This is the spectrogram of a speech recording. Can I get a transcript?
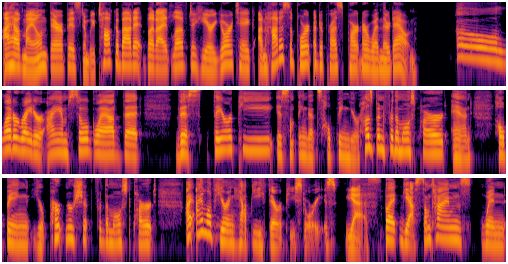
I have my own therapist and we talk about it, but I'd love to hear your take on how to support a depressed partner when they're down. Oh, letter writer, I am so glad that this therapy is something that's helping your husband for the most part and helping your partnership for the most part. I, I, love hearing happy therapy stories. Yes. But yes, sometimes when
